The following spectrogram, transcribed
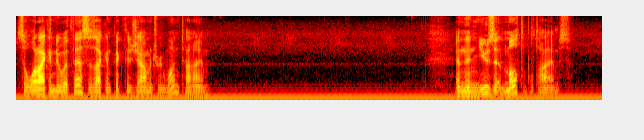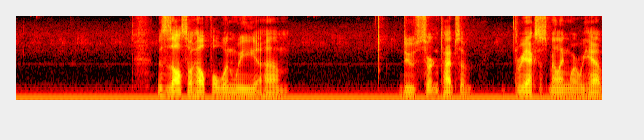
so what I can do with this is I can pick the geometry one time and then use it multiple times. This is also helpful when we um, do certain types of three-axis milling where we have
